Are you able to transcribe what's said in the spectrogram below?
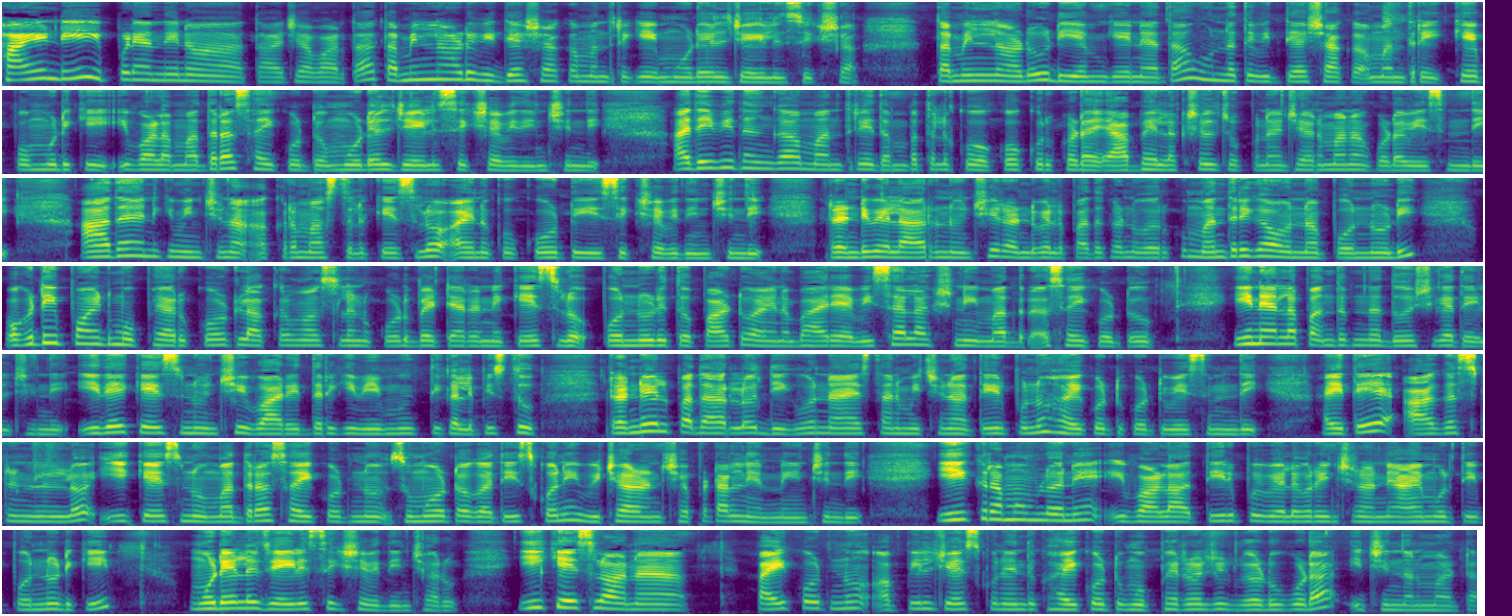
Hi అండి. ఇప్పుడే అందిన తాజా వార్త. తమిళనాడు విద్యాశాఖ మంత్రికి మూడేళ్ళ జైలు శిక్ష. తమిళనాడు డీఎంకే నేత, ఉన్నత విద్యాశాఖ మంత్రి కె. పొమ్ముడికి ఇవాళ మద్రాస్ హైకోర్టు మూడేళ్ళ జైలు శిక్ష విధించింది. అదేవిధంగా మంత్రి దంపతులకు ఒక్కొక్కరు కూడా యాభై లక్షల చొప్పున జరిమానా కూడా వేసింది. ఆదాయానికి మించిన అక్రమాస్తుల కేసులో ఆయనకు కోర్టు ఈ శిక్ష విధించింది. రెండు వేల ఆరు నుంచి రెండు వేల పదకొండు వరకు మంత్రిగా ఉన్న పొన్నూడి ఒకటి పాయింట్ ముప్పై ఆరు కోట్ల అక్రమాస్తులను కూడబెట్టారనే కేసులో పొన్నూడితో పాటు ఆయన భార్య విశాలాక్షిని మద్రాస్ హైకోర్టు ఈ నెల పంతొమ్మిదిన దోషిగా తేల్చింది. ఇదే కేసు నుంచి వారిద్దరికి విముక్తి కల్పిస్తూ రెండు వేల పదహారులో దిగువ న్యాయస్థానం ఇచ్చిన తీర్పును హైకోర్టు కొట్టివేసింది. అయితే ఆగస్టు నెలలో ఈ కేసును మద్రాస్ హైకోర్టును సుమోటోగా తీసుకొని విచారణ చేపట్టాలని నిర్ణయించింది. ఈ క్రమంలోనే ఇవాళ తీర్పు వెలువరించిన న్యాయమూర్తి పొన్నుడికి మూడేళ్ళ జైలు శిక్ష విధించారు. ఈ కేసులో ఆయన పైకోర్టును అప్పీల్ చేసుకునేందుకు హైకోర్టు ముప్పై రోజుల గడువు కూడా ఇచ్చిందన్నమాట.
